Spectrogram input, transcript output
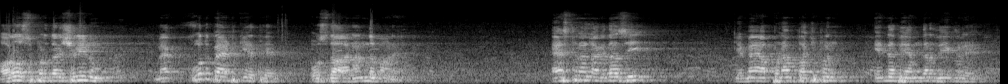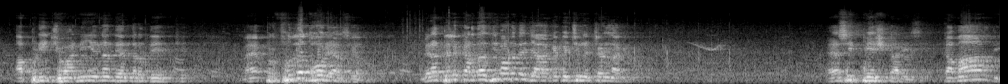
ਔਰ ਉਸ ਪ੍ਰਦਰਸ਼ਨੀ ਨੂੰ ਮੈਂ ਖੁਦ ਬੈਠ ਕੇ ਇੱਥੇ ਉਸ ਦਾ ਆਨੰਦ ਮਾਣਿਆ ਇਸ ਤਰ੍ਹਾਂ ਲੱਗਦਾ ਸੀ ਕਿ ਮੈਂ ਆਪਣਾ ਬਚਪਨ ਇਹਨਾਂ ਦੇ ਅੰਦਰ ਦੇਖ ਰਿਹਾ ਆਪਣੀ ਜਵਾਨੀ ਇਹਨਾਂ ਦੇ ਅੰਦਰ ਦੇਖ ਕੇ ਮੈਂ ਪ੍ਰਫੁੱਲਤ ਹੋ ਰਿਹਾ ਸੀ ਮੇਰਾ ਦਿਲ ਕਰਦਾ ਸੀ ਮੈਂ ਉਹਨਾਂ ਦੇ ਜਾ ਕੇ ਵਿੱਚ ਨੱਚਣ ਲੱਗ ਜਾਵਾਂ ਐਸੀ ਪੇਸ਼ਕਾਰੀ ਸੀ ਕਮਾਲ ਦੀ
